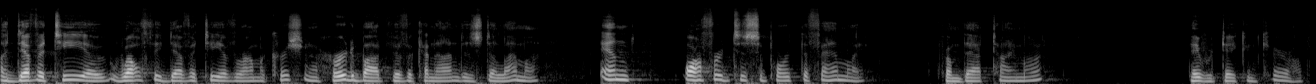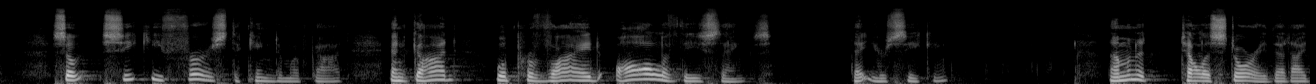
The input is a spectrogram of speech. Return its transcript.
a devotee, a wealthy devotee of Ramakrishna, heard about Vivekananda's dilemma and offered to support the family. From that time on, they were taken care of. So seek ye first the kingdom of God, and God will provide all of these things that you're seeking. Now, I'm going to tell a story that I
